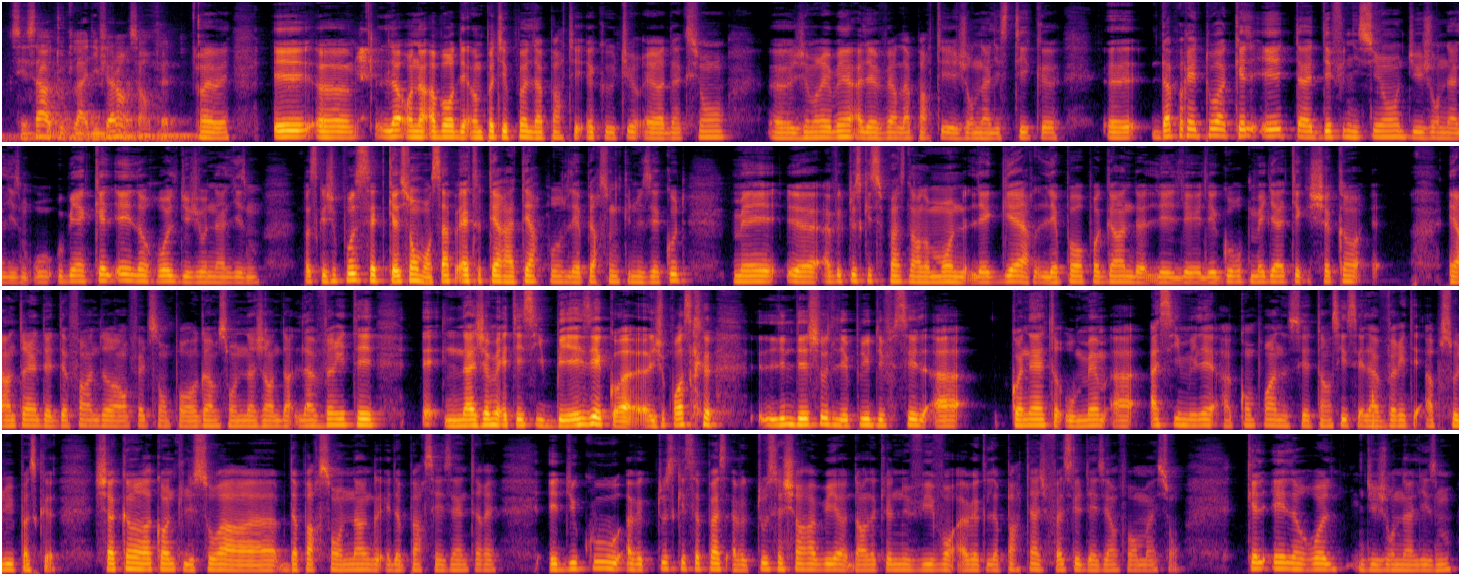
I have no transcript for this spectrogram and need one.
C'est ça toute la différence en fait. Oui, oui. Et euh, là, on a abordé un petit peu la partie écriture et rédaction. Euh, J'aimerais bien aller vers la partie journalistique. Euh, D'après toi, quelle est ta définition du journalisme ou, ou, bien quel est le rôle du journalisme? Parce que je pose cette question, bon, ça peut être terre à terre pour les personnes qui nous écoutent, mais euh, avec tout ce qui se passe dans le monde, les guerres, les propagandes, les, les, les groupes médiatiques, chacun est en train de défendre en fait son programme, son agenda. La vérité n'a jamais été si biaisée quoi. Je pense que l'une des choses les plus difficiles à connaître ou même à assimiler, à comprendre ces temps-ci, c'est la vérité absolue parce que chacun raconte l'histoire euh, de par son angle et de par ses intérêts. Et du coup, avec tout ce qui se passe, avec tout ce charabia dans lequel nous vivons, avec le partage facile des informations, quel est le rôle du journalisme?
